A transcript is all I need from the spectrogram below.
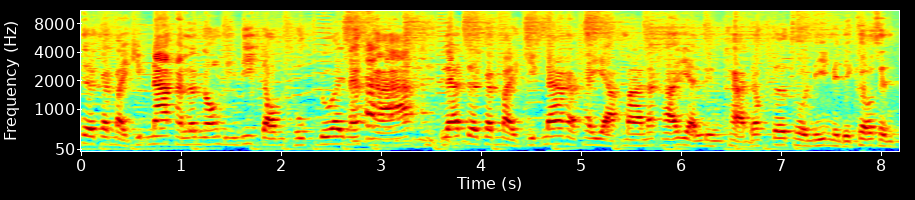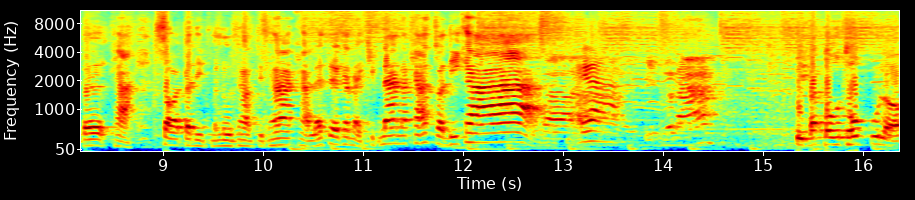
เจอกันใหม่คลิปหน้าค่ะแล้วน้องดีดีจอมทุกข์ด้วยนะคะ แล้วเจอกันใหม่คลิปหน้าค่ะใครอยากมานะคะ อย่าลืมค่ะดรโทนี่ medical center ค่ะซอยประดิษฐ์มนูนธรรม15 ค่ะ และเจอกันใหม่คลิปหน้านะคะ สวัสดีค่ะ บ๊ายบาย ปิดแล้วนะ ปิดประตูทุบกูเหรอ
